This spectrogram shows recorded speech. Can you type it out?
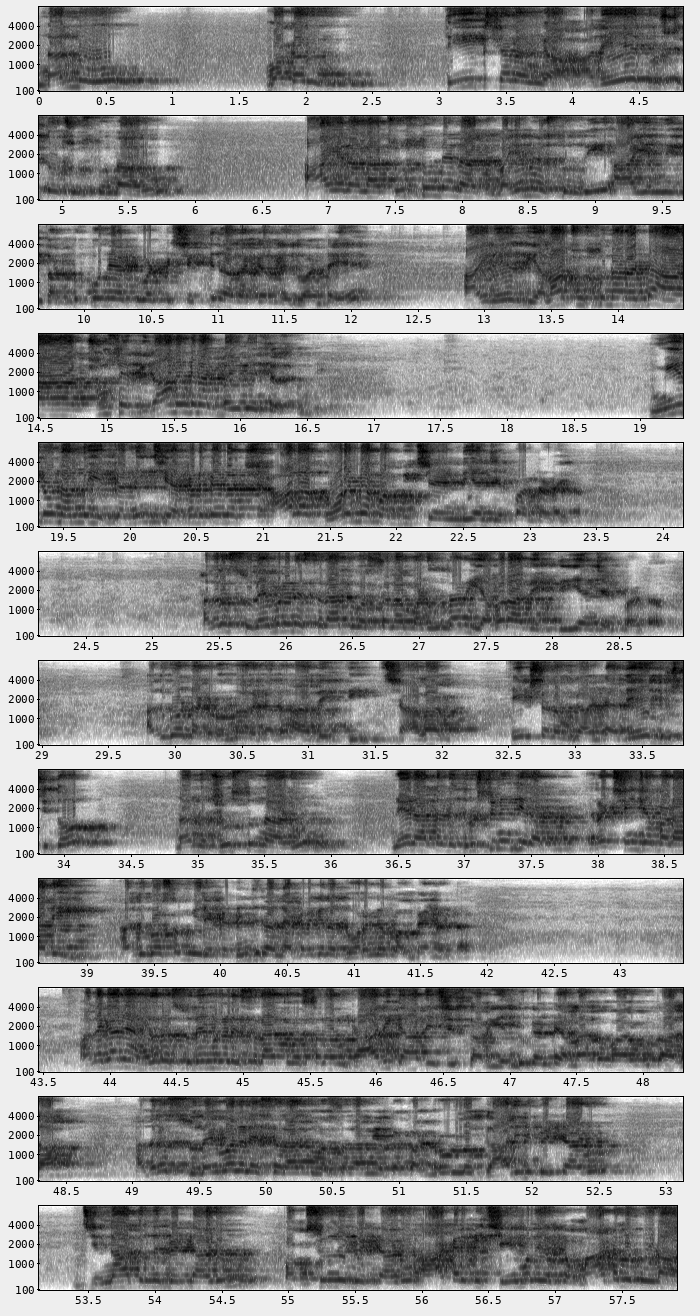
నన్ను ఒకరు తీక్షణంగా అదే దృష్టితో చూస్తున్నారు. ఆయన అలా చూస్తుంటే నాకు భయం వేస్తుంది. ఆయన్ని తట్టుకునేటువంటి శక్తి నా దగ్గర లేదు. అంటే ఆయన ఎలా చూస్తున్నారంటే ఆ చూసే విధానంగా నాకు భయం వేసేస్తుంది. మీరు నన్ను ఇక్కడి నుంచి ఎక్కడికైనా చాలా దూరంగా పంపించేయండి అని చెప్పి అంటాడు ఆయన. అందులో సులేమన్ సలాతు వసలాం అడుగుతారు ఎవరా వ్యక్తి? అని చెప్పి అంటారు. అదిగోండి అక్కడ ఉన్నారు కదా ఆ వ్యక్తి. చాలా తీక్షణంగా అంటే అదే దృష్టితో నన్ను చూస్తున్నాడు. నేను అతడి దృష్టి నుంచి రక్షించబడాలి. అందుకోసం మీరు ఇక్కడి నుంచి నన్ను ఎక్కడికైనా దూరంగా పంపానంట. అనగానే హజరత్ సులైమన్ అలీ సలాతు వస్సలాం గాలికి ఆదేశిస్తారు. ఎందుకంటే అల్లా తబారకుతాల హజరత్ సులైమన్ అలీ సలాతు వస్సలాం యొక్క కంట్రోల్లో గాలిని పెట్టాడు జిన్నాతుల్ని పెట్టాడు పక్షుల్ని పెట్టాడు. ఆఖరికి చీమల యొక్క మాటలు కూడా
